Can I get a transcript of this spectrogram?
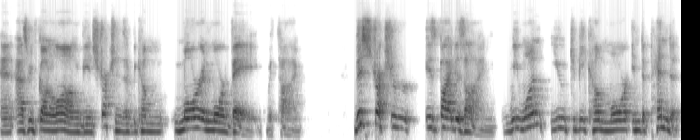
And as we've gone along, the instructions have become more and more vague with time. This structure is by design. We want you to become more independent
